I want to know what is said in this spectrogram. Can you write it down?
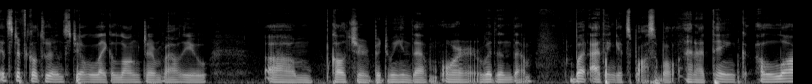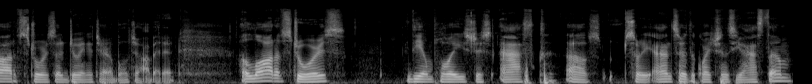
it's difficult to instill like a long-term value um, culture between them or within them. But I think it's possible, and I think a lot of stores are doing a terrible job at it. A lot of stores, the employees just ask, uh, sorry, answer the questions you ask them,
